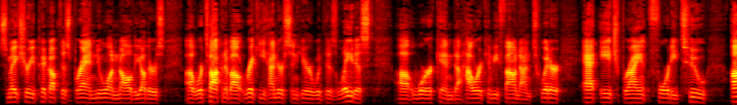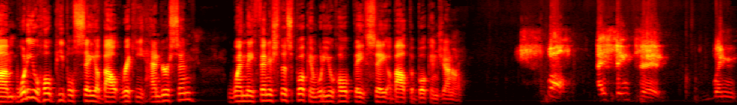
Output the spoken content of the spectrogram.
So make sure you pick up this brand new one and all the others. Uh, we're talking about Rickey Henderson here with his latest uh, work, and uh, Howard can be found on Twitter at hbryant42. Um, what do you hope people say about Rickey Henderson when they finish this book, and what do you hope they say about the book in general? Well, I think that when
